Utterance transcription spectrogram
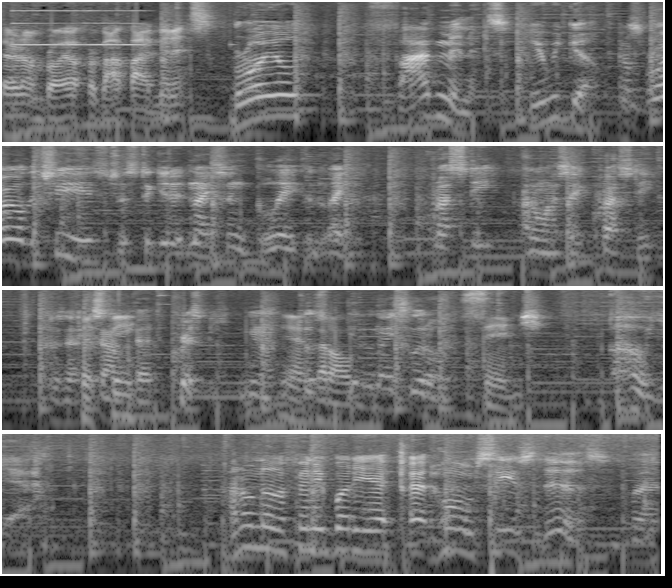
throw it on broil for about five minutes. Broil five minutes. Here we go. I'm gonna broil the cheese just to get it nice and glazed, like crusty. I don't want to say crusty because that Crispy? sounds bad. Crispy. You know, Yeah, just that'll- get a nice little. Singe. Oh yeah. I don't know if anybody at, at home sees this, but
